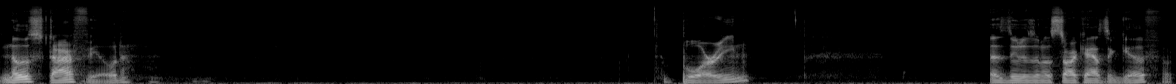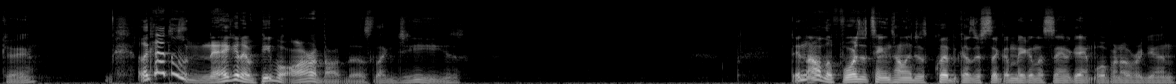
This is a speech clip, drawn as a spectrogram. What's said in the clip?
no Starfield. Boring. This dude is in a sarcastic gif. Okay. Look how just negative people are about this. Like, jeez. Didn't all the Forza teams only just quit because they're sick of making the same game over and over again?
